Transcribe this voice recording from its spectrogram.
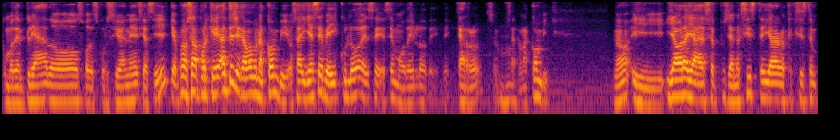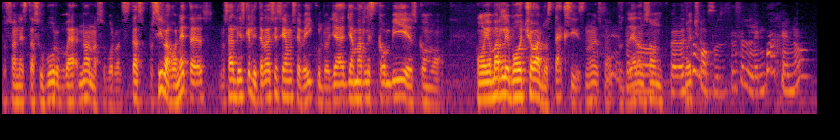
como de empleados o de excursiones y así. Que, o sea, porque antes llegaba una combi, o sea, y ese vehículo, ese, ese modelo de, carro, o sea, era una combi. ¿No? Y, y, ahora ya ese, pues ya no existe, y ahora lo que existen pues son estas suburban, no, no suburban, estas, pues sí, vagonetas. O sea, es que literal así se llama ese vehículo. Ya llamarles combi es como, como llamarle bocho a los taxis, ¿no? Es como, pues ya no son. Pero es como, pues es el lenguaje, ¿no?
